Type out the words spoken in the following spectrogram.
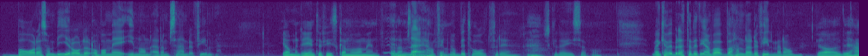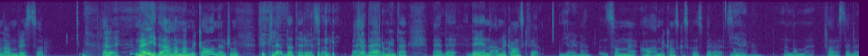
bara som biroller och var med i någon Adam Sandler-film. ja, men det är inte fy skam att vara med i en Adam Nej, Sandler-film. han fick nog betalt för det, skulle jag gissa på. Men kan vi berätta lite grann, vad, vad handlade filmen om? Ja, det handlar om ryssar. Nej, det handlar om amerikaner som förklädda till ryssar. Nej, Ja. det är de inte. Nej, det, det är en amerikansk film Jajamän. som eh, har amerikanska skådespelare som Jajamän. men de föreställer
